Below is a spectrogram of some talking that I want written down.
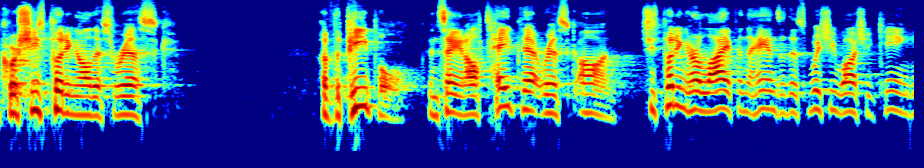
Of course, she's putting all this risk of the people and saying, I'll take that risk on. She's putting her life in the hands of this wishy washy king,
